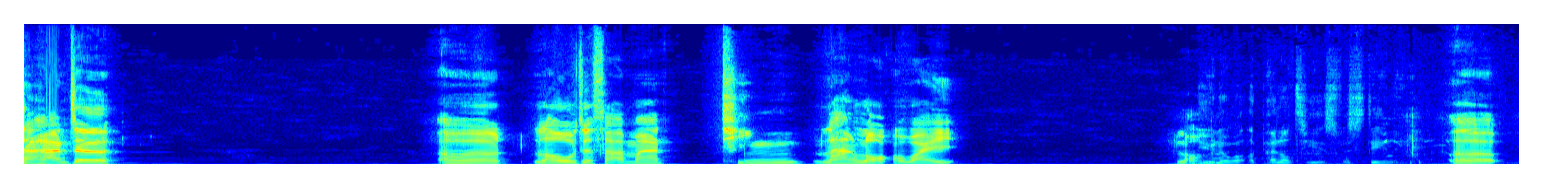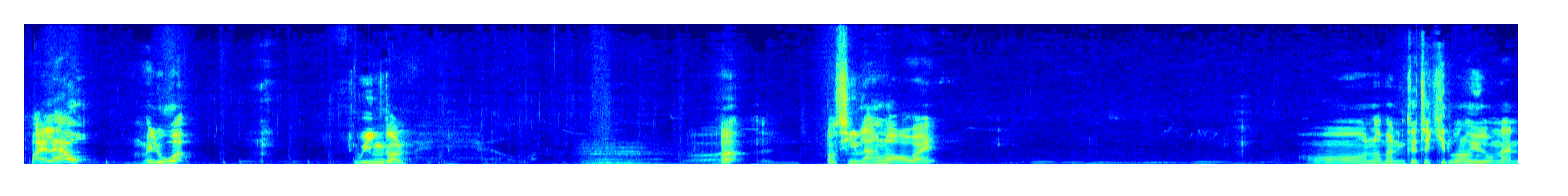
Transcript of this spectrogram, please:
ทหารเจอ เออเราจะสามารถทิ้งร่างหลอกเอาไว้ หลอก เออไปแล้ว ไม่รู้อะวิ่งก่อน เอะเราทิ้งร่างหลอกเอาไว้ อ๋อ แล้วมันก็จะคิดว่าเราอยู่ตรงนั้น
